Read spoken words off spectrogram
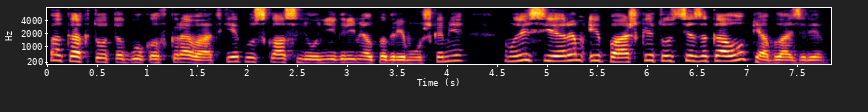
Пока кто-то гукал в кроватке, пускал слюни и гремел погремушками, мы с Серым и Пашкой тут все закоулки облазили.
